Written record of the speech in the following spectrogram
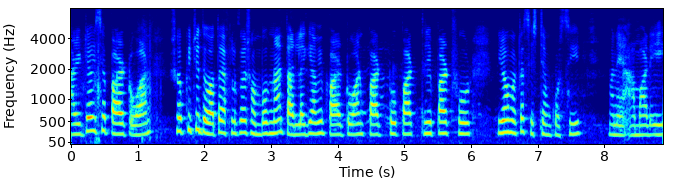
আর এটা হচ্ছে পার্ট ওয়ান সব কিছু দেওয়া তো একলগে সম্ভব নয়। তার লাগে আমি part one part two part three part four এরকম একটা সিস্টেম করছি। মানে আমার এই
